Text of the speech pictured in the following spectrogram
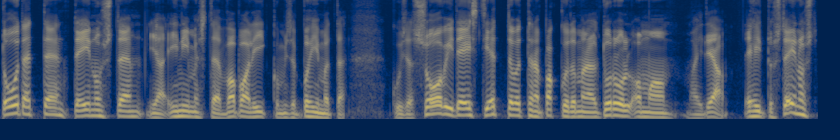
toodete, teenuste ja inimeste vaba liikumise põhimõte. kui sa soovid Eesti ettevõttena pakkuda mõnel turul oma, ma ei tea, ehitusteenust,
